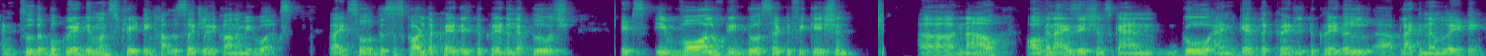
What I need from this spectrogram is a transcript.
And through the book, we are demonstrating how the circular economy works, right? So this is called the cradle to cradle approach. It's evolved into a certification. Uh, now organizations can go and get the cradle to cradle uh, platinum rating,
